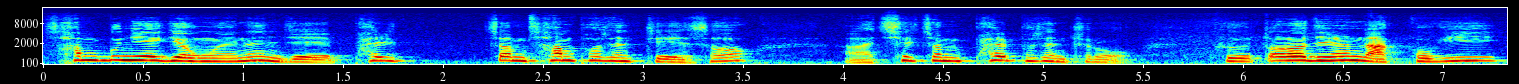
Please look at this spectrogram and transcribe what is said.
3분위의 경우에는 이제 8.3%에서 아, 7.8%로 그 떨어지는 낙폭이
